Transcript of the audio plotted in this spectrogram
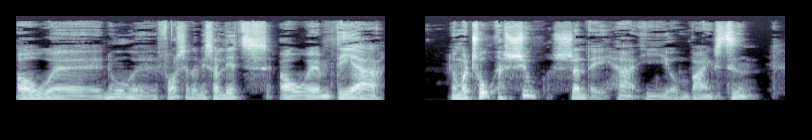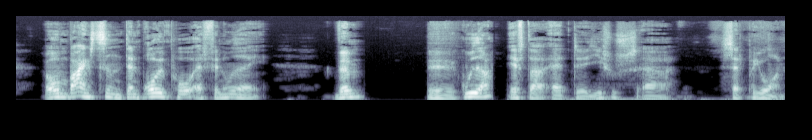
Og øh, nu øh, fortsætter vi så lidt. Og øh, det er nummer to af syv søndage her i åbenbaringstiden. Og åbenbaringstiden, den bruger vi på at finde ud af, hvem øh, Gud er, efter at øh, Jesus er sat på jorden.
